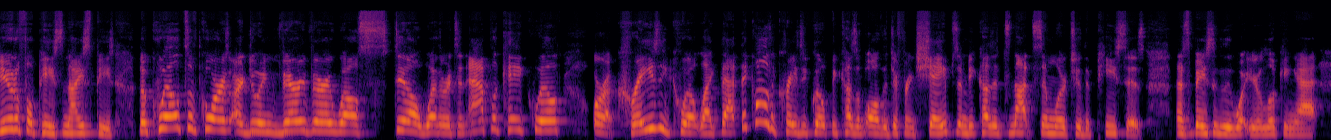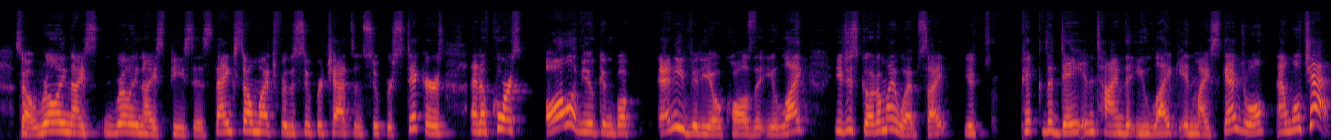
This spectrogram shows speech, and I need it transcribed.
Beautiful piece, nice piece. The quilts, of course, are doing very, very well still, whether it's an applique quilt or a crazy quilt like that. They call it a crazy quilt because of all the different shapes and because it's not similar to the pieces. That's basically what you're looking at. So, really nice, really nice pieces. Thanks so much for the super chats and super stickers. And of course, all of you can book any video calls that you like, you just go to my website, you pick the date and time that you like in my schedule, and we'll chat.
